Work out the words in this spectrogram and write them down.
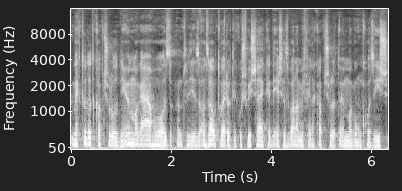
Meg tudott kapcsolódni önmagához, hogy ez az autoerotikus viselkedés, ez valamiféle kapcsolat önmagunkhoz is.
